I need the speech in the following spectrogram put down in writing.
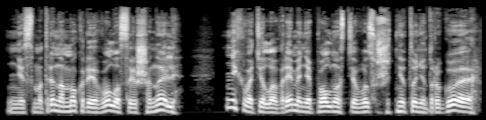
Несмотря на мокрые волосы и шинель, не хватило времени полностью высушить ни то, ни другое.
